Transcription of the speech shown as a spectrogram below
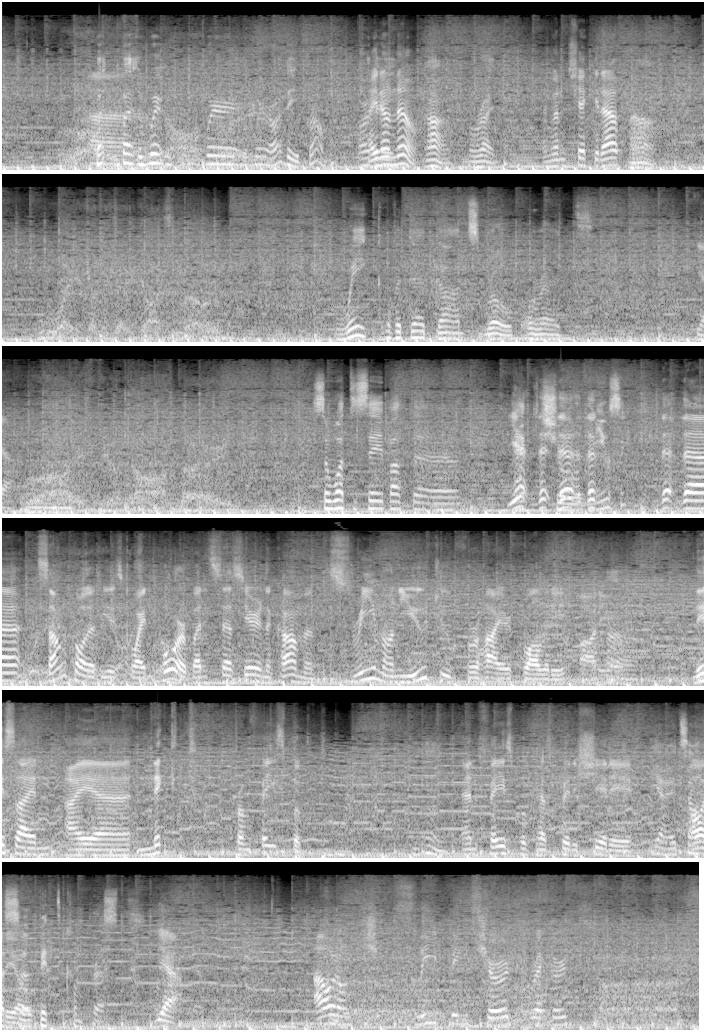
But, but where, where where are they from? Are I they- don't know. Ah, all right. I'm gonna check it out now. Ah. Wake of a dead god's robe. All right. Yeah. So what to say about the Yeah, the, the, the, music? The, the sound quality is quite poor, but it says here in the comments, stream on YouTube for higher quality audio. Uh, This I, I uh, nicked from Facebook. and Facebook has pretty shitty. Yeah, it sounds Audio. a bit compressed. Yeah. Out on ch- Sleeping Church Records,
